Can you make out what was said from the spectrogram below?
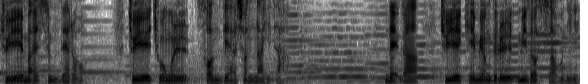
주의 말씀대로 주의 종을 선대하셨나이다. 내가 주의 계명들을 믿었사오니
